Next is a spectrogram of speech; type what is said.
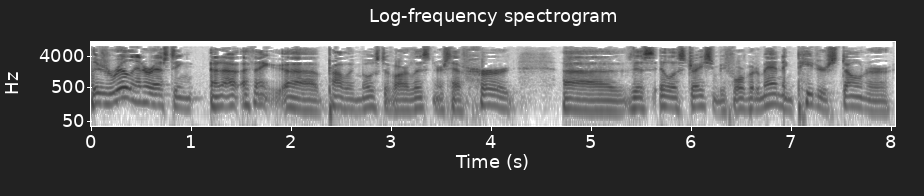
There's a real interesting, and I, I think uh, probably most of our listeners have heard uh, this illustration before, but a man named Peter Stoner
